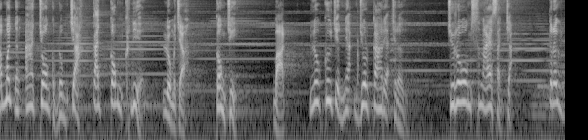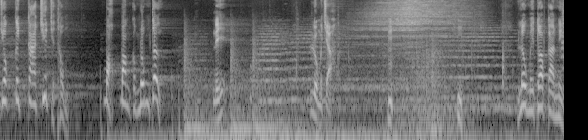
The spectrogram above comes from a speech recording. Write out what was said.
អមិននឹងអាចចងគំនុំចាស់កាច់កុងគ្នាលោកម្ចាស់កងជីបាទលោកគឺជាអ្នកយល់ការរាក់ជ្រៅជ្រងស្នេហ៍សច្ចៈត្រូវយកកិច្ចការជាតិជាធំបោះបង់គំនុំទៅ នេះលោកម្ចាស់លោកមេតបកានេះ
